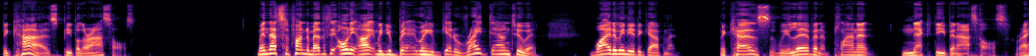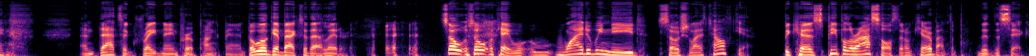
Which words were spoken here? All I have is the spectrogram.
Because people are assholes. I mean, that's the fundamental. That's the only when you when you get right down to it. Why do we need a government? Because we live in a planet neck deep in assholes, right? and that's a great name for a punk band. But we'll get back to that later. so, so okay, why do we need socialized healthcare? Because people are assholes. They don't care about the the, the sick,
